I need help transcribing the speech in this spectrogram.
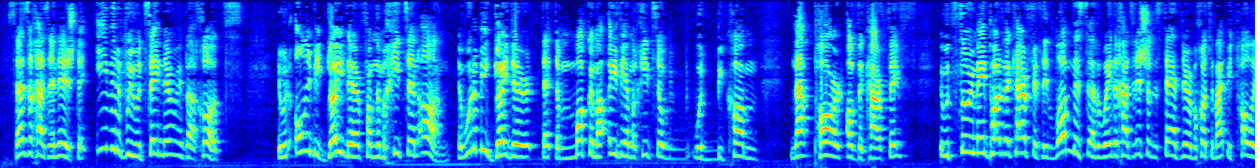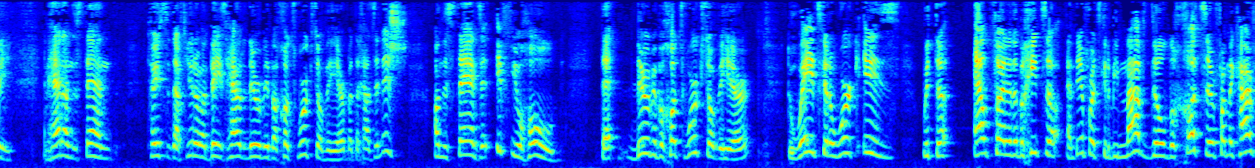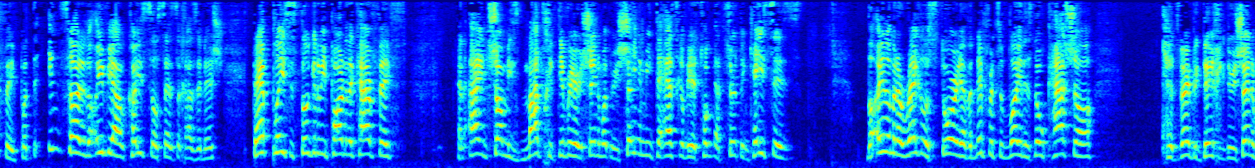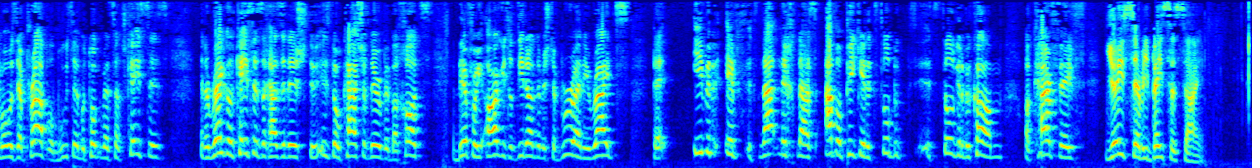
Says the Chazanish that even if we would say Nirvi Bachotz, it would only be Goider from the Mechitza and on. It wouldn't be Goider that the Mokim Oivi Hamachitza would become not part of the Karfif. It would still remain part of the Karfif. They love this, uh, the way the Chazanish understands Nirvi Bachotz, it might be totally and how to understand Toysa Daf Yudam Beis how the Bachutz works over here, but the Chazanish understands that if you hold that Nirabi Bachutz works over here, the way it's going to work is with the outside of the Bechitza, and therefore it's going to be Mavdil, the Chutzer from the Karfeif, but the inside of the Oivi Al Kaisel, says the Chazanish, that place is still going to be part of the Karfeif, and Ein Sham is Matchik Divrei Rishonim, what Rishonim mean to ask over here, talking about certain cases. The Olam in a regular story of a difference of light is no kasha. It's very big deichik to Rishonim. What was their problem? Who said we're talking about such cases? In a regular case as a Chazadish, there is no kasha of there b'bachotz, and therefore he argues with Dina on the Mishnah and he writes that even if it's not nichnas, apple piket, it's still, it's still going to become a karfeif, yoiser, beis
